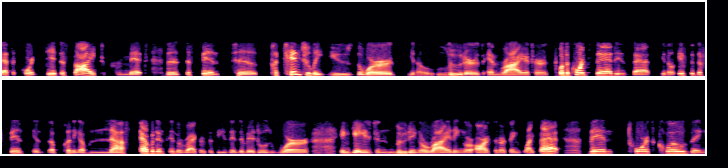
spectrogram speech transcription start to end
that the court did decide to permit the defense to potentially use the words you know, looters and rioters. What the court said is that, you know, if the defense ends up putting up enough evidence in the record that these individuals were engaged in looting or rioting or arson or things like that, then towards closing,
